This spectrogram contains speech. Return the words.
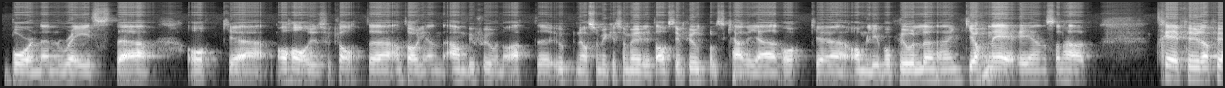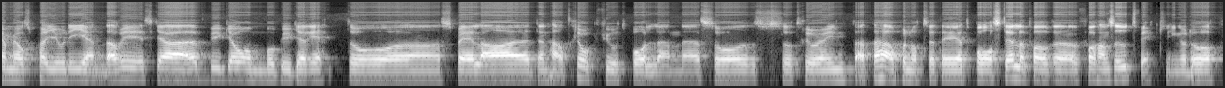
born and raised. Och, eh, och har ju såklart eh, antagligen ambitioner att uppnå så mycket som möjligt av sin fotbollskarriär och om Liverpool går ner i en sån här tre, fyra, fem års period igen där vi ska bygga om och bygga rätt och spela den här tråkfotbollen så, så tror jag inte att det här på något sätt är ett bra ställe för, för hans utveckling och då,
